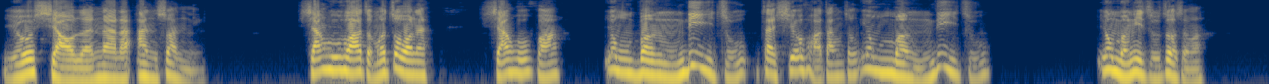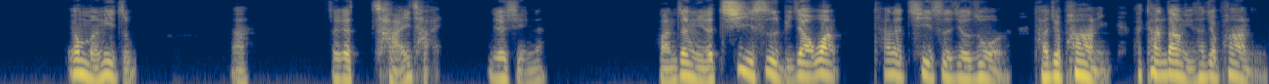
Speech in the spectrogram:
有小人啊来暗算你。降服法怎么做呢？降服法用猛力足，在修法当中用猛力足，用猛力足做什么？用猛力足啊。这个踩踩就行了，反正你的气势比较旺，他的气势就弱了，他就怕你，他看到你他就怕你，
